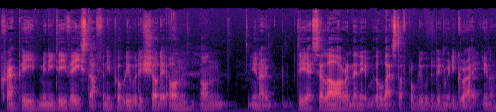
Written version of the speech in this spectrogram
crappy mini DV stuff, and he probably would have shot it on on you know DSLR, and then it all that stuff probably would have been really great, you know.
